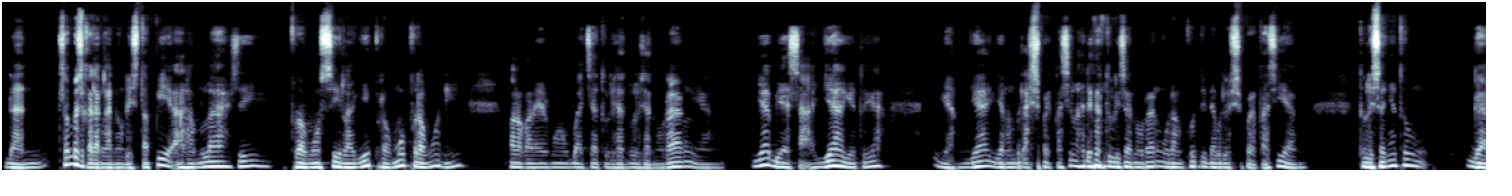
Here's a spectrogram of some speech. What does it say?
Dan sampai sekarang nggak nulis. Tapi alhamdulillah sih promosi lagi promo promo nih. Kalau kalian mau baca tulisan-tulisan orang yang ya biasa aja gitu ya. Yang ya jangan berekspektasi lah dengan tulisan orang orang pun tidak berekspektasi yang tulisannya tuh nggak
